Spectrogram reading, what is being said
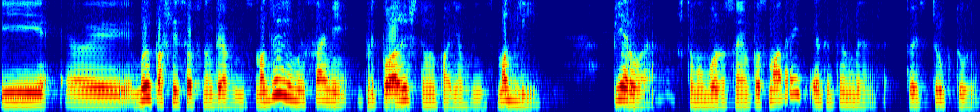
и э, мы пошли, собственно говоря, вниз. Могли ли мы сами предположить, что мы пойдем вниз? Могли. Первое, что мы можем с вами посмотреть, это тенденция, то есть структура.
